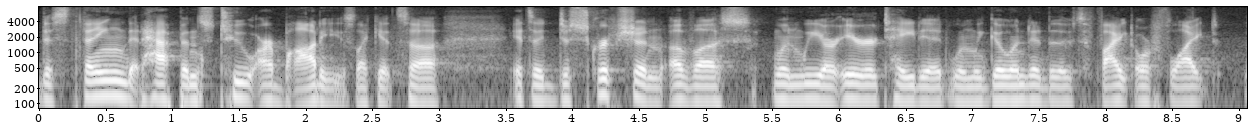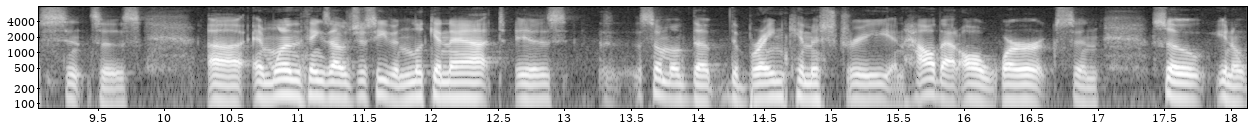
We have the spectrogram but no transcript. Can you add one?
this thing that happens to our bodies, like it's a it's a description of us when we are irritated, when we go into those fight or flight senses. Uh, and one of the things I was just even looking at is some of the, the brain chemistry and how that all works. And so, you know,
